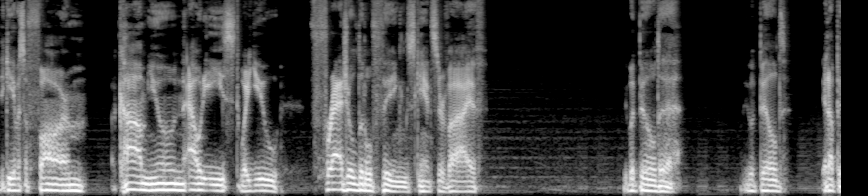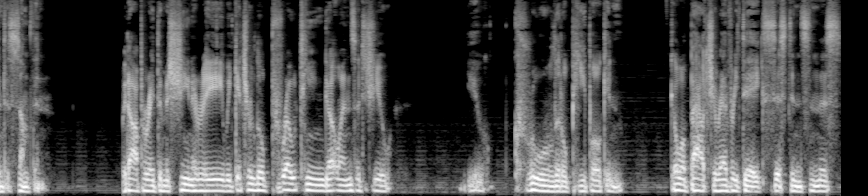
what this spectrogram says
They gave us a farm, a commune out east where you fragile little things can't survive. We would build a we would build it up into something. We'd operate the machinery. We'd get your little protein going so that you, you cruel little people can go about your everyday existence in this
